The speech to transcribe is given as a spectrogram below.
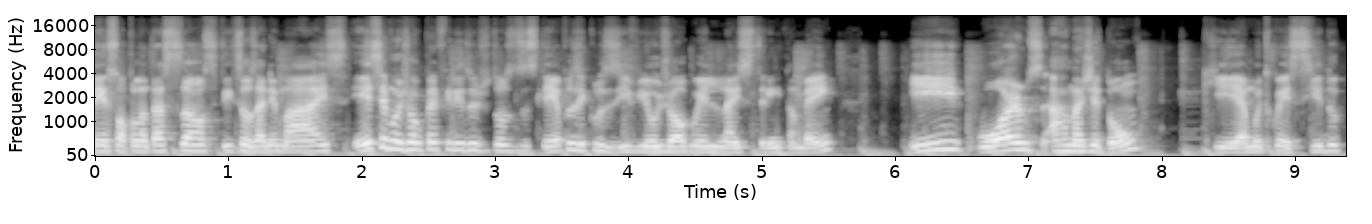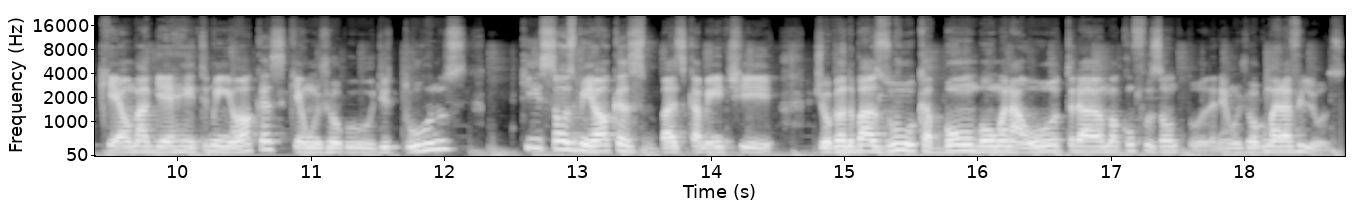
tem sua plantação, você tem seus animais. Esse é meu jogo preferido de todos os tempos, inclusive eu jogo ele na stream também. E Worms Armageddon, que é muito conhecido, que é uma guerra entre minhocas, que é um jogo de turnos, que são as minhocas basicamente jogando bazuca, bomba uma na outra, é uma confusão toda, né? Um jogo maravilhoso.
